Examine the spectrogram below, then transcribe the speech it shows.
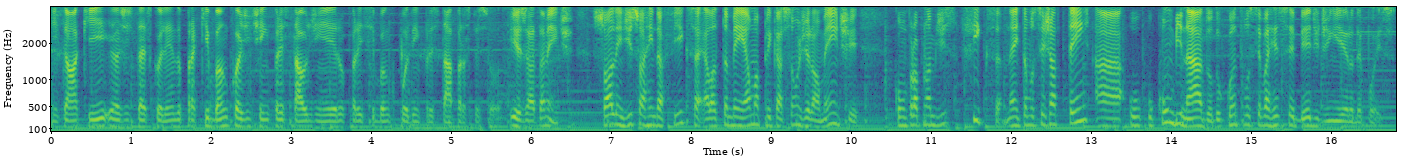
Então aqui a gente está escolhendo para que banco a gente ia emprestar o dinheiro para esse banco poder emprestar para as pessoas. Exatamente. Só além disso, a renda fixa, ela também é uma aplicação geralmente, como o próprio nome diz, fixa, né? Então você já tem a- o, o combinado do quanto você vai receber de dinheiro depois.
